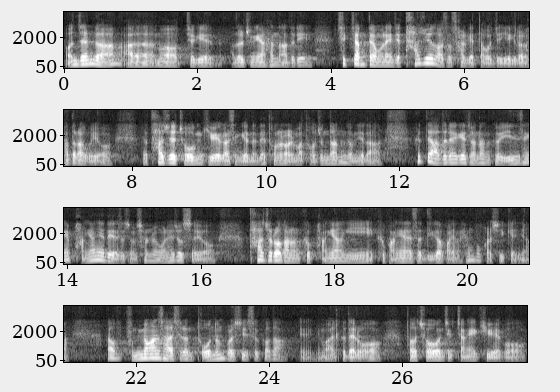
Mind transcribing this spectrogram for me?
언젠가 아, 뭐 저기 아들 중에 한 아들이 직장 때문에 이제 타주에 가서 살겠다고 이제 얘기를 하더라고요. 타주에 좋은 기회가 생겼는데 돈을 얼마 더 준다는 겁니다. 그때 아들에게 저는 그 인생의 방향에 대해서 좀 설명을 해줬어요. 타주러 가는 그 방향이 그 방향에서 네가 과연 행복할 수 있겠냐? 분명한 사실은 돈은 벌 수 있을 거다. 말 그대로 더 좋은 직장의 기회고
